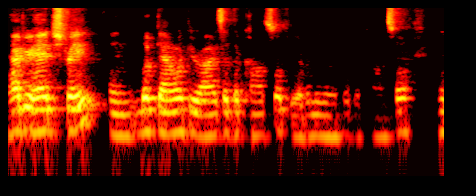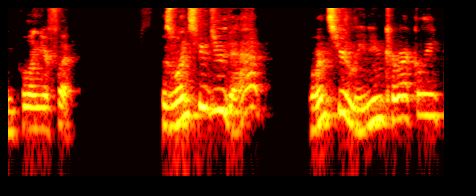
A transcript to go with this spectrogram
have your head straight and look down with your eyes at the console if you ever need to look at the console, and pulling your foot. Because once you do that, once you're leaning correctly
